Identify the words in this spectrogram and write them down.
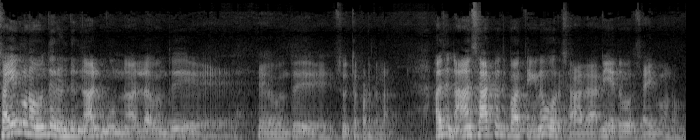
சைவ உணவு வந்து ரெண்டு நாள் மூணு நாளில் வந்து வந்து சுத்தப்படுத்தலாம். அது நான் சாப்பிட்டது பார்த்தீங்கன்னா ஒரு சாதாரண ஏதோ ஒரு சைவ உணவு.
